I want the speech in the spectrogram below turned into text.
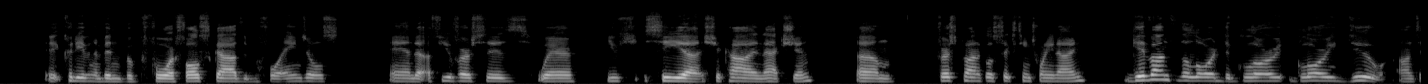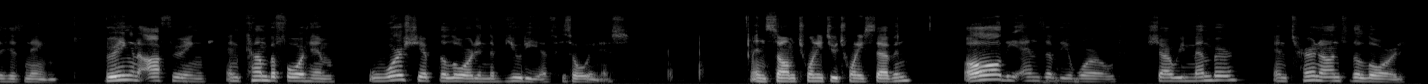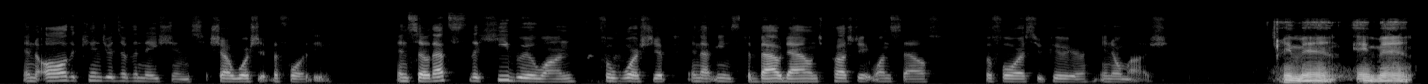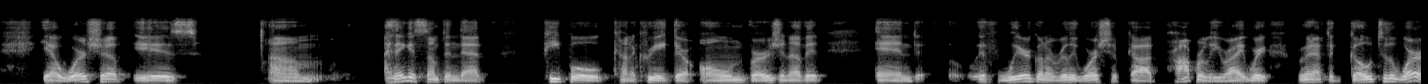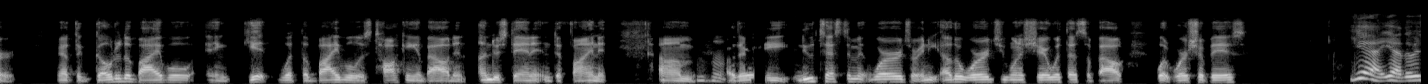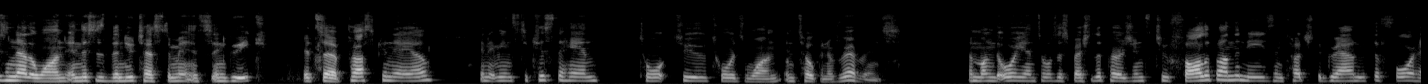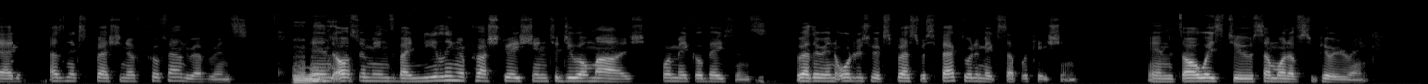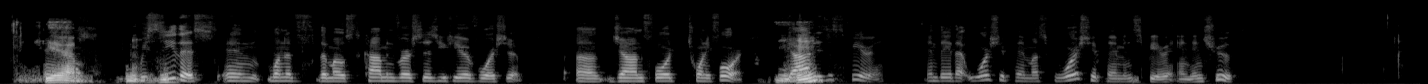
it could even have been before false gods or before angels. And a few verses where you see uh, shakah in action. Um, First Chronicles sixteen twenty nine. Give unto the Lord the glory glory due unto his name. Bring an offering and come before him. Worship the Lord in the beauty of his holiness. In Psalm twenty two twenty seven, all the ends of the world shall remember and turn unto the Lord, and all the kindreds of the nations shall worship before thee. And so that's the Hebrew one for worship, and that means to bow down, to prostrate oneself, before a superior in homage. Amen. Amen. Yeah, worship is um I think it's something that people kind of create their own version of it and if we're going to really worship God properly, right? We're we're going to have to go to the word. We have to go to the Bible and get what the Bible is talking about and understand it and define it. Um, mm-hmm. Are there any New Testament words or any other words you want to share with us about what worship is? Yeah, yeah, there is another one, and this is the New Testament. It's in Greek. It's a proskuneo, and it means to kiss the hand to, to towards one in token of reverence. Among the Orientals, especially the Persians, to fall upon the knees and touch the ground with the forehead as an expression of profound reverence, mm-hmm. and also means by kneeling or prostration to do homage or make obeisance, whether in order to express respect or to make supplication. And it's always to someone of superior rank. And yeah. We mm-hmm. see this in one of the most common verses you hear of worship, uh, John 4 24. Mm-hmm. God is a spirit, and they that worship him must worship him in spirit and in truth.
